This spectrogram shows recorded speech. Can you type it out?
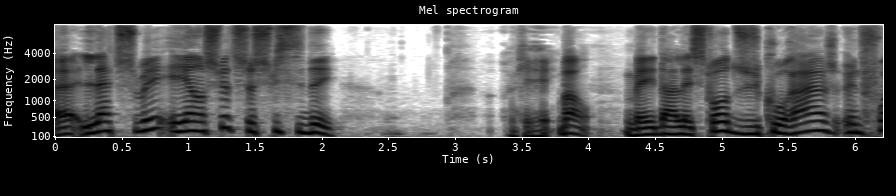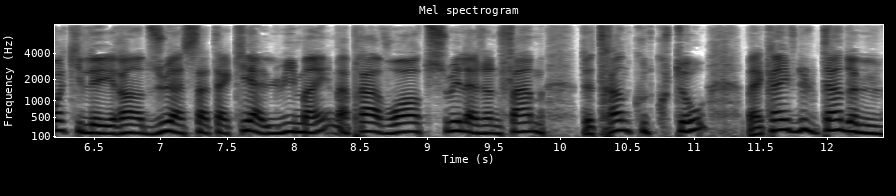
euh, la tuer et ensuite se suicider. OK. Bon. Mais dans l'histoire du courage, une fois qu'il est rendu à s'attaquer à lui-même, après avoir tué la jeune femme de 30 coups de couteau, ben, quand est venu le temps de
